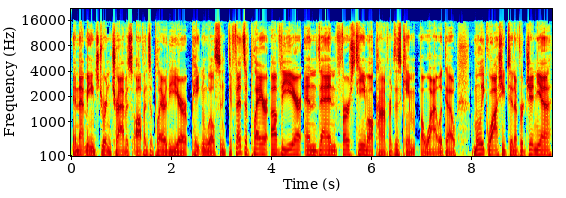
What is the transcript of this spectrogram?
and that means Jordan Travis, offensive player of the year. Peyton Wilson, defensive player of the year, and then first team all conference. This came a while ago. Malik Washington of Virginia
